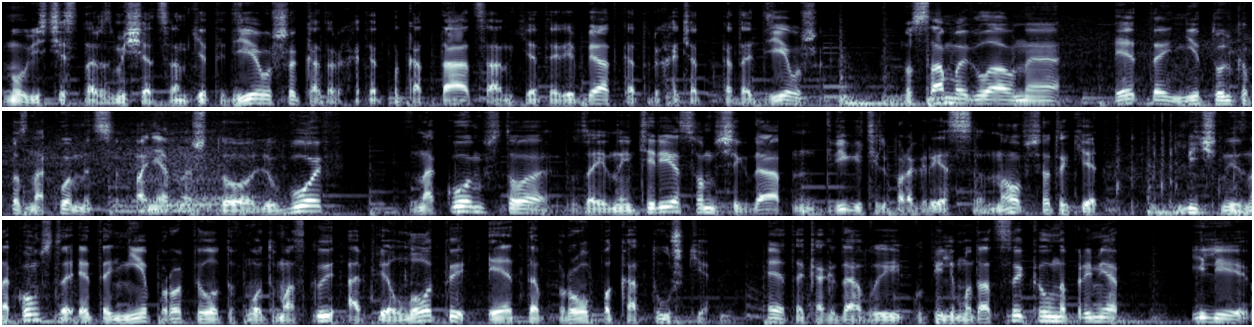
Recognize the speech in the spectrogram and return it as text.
ну, естественно, размещаться анкеты девушек, которые хотят покататься, анкеты ребят, которые хотят покатать девушек. Но самое главное, это не только познакомиться. Понятно, что любовь, знакомство, взаимный интерес, он всегда двигатель прогресса. Но все-таки личные знакомства — это не про пилотов Мото Москвы, а пилоты — это про покатушки. Это когда вы купили мотоцикл, например, или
